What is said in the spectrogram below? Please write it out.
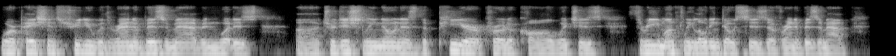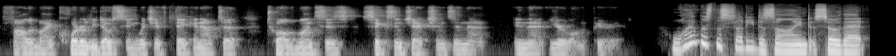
were patients treated with ranibizumab in what is uh, traditionally known as the PIER protocol, which is three monthly loading doses of ranibizumab followed by quarterly dosing, which if taken out to 12 months is six injections in that in that year long period. Why was the study designed so that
